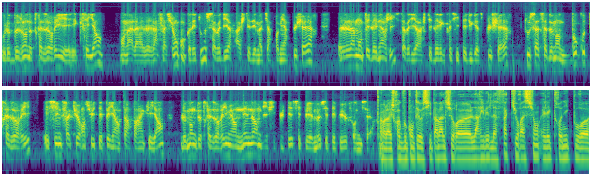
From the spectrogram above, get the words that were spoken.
où le besoin de trésorerie est criant. On a la- l'inflation qu'on connaît tous, ça veut dire acheter des matières premières plus chères, la montée de l'énergie, ça veut dire acheter de l'électricité du gaz plus cher. Tout ça, ça demande beaucoup de trésorerie. Et si une facture ensuite est payée en retard par un client, le manque de trésorerie met en énorme difficulté ces PME, ces TPE fournisseurs. Voilà, et je crois que vous comptez aussi pas mal sur euh, l'arrivée de la facturation électronique pour euh,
